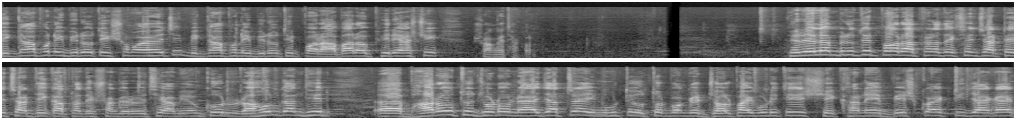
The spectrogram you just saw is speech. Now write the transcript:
বিজ্ঞাপনী বিরতির সময় হয়েছে। বিজ্ঞাপনী বিরতির পর আবারও ফিরে আসি। সঙ্গে থাকুন। ফিরে এলাম বিরতির পর, আপনারা দেখছেন চারটে, চারদিক আপনাদের সঙ্গে রয়েছে। আমি অঙ্কুর, রাহুল গান্ধীর ভারত জোড়ো ন্যায়যাত্রা এই মুহূর্তে উত্তরবঙ্গের জলপাইগুড়িতে। সেখানে বেশ কয়েকটি জায়গায়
